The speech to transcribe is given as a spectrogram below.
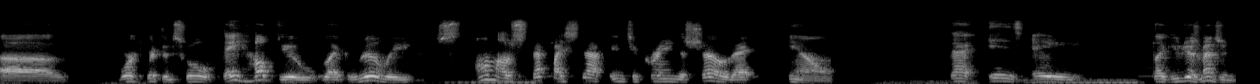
uh, worked with in school, they helped you like literally almost step by step into creating the show that you know that is a like you just mentioned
